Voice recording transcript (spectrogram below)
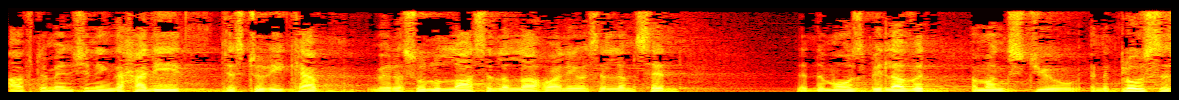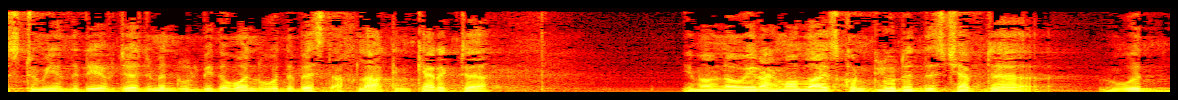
After mentioning the hadith, just to recap, where Rasulullah sallallahu alaihi wasallam said that the most beloved amongst you and the closest to me on the day of judgment will be the one who had the best akhlaq and character. Imam Nawawi rahimahullah has concluded this chapter with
